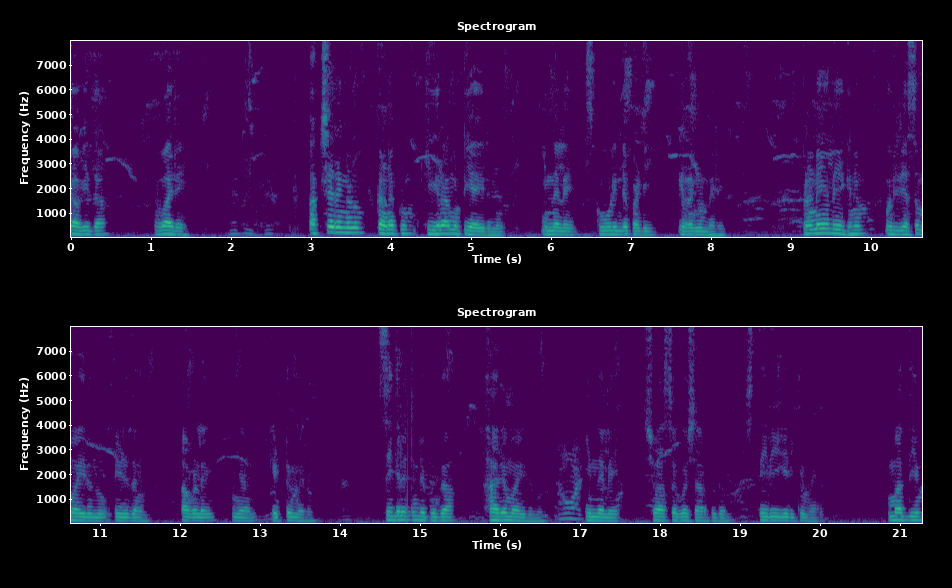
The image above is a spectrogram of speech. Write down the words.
കവിത വരെ. അക്ഷരങ്ങളും കണക്കും കീറാമുട്ടിയായിരുന്നു ഇന്നലെ സ്കൂളിന്റെ പടി ഇറങ്ങും വരെ. പ്രണയലേഖനം ഒരു രസമായിരുന്നു എഴുതാൻ അവളെ ഞാൻ കെട്ടും വരെ. സിഗരറ്റിന്റെ പുക ഹരമായിരുന്നു ഇന്നലെ ശ്വാസകോശാർബുദം സ്ഥിരീകരിക്കും വരെ. മദ്യം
